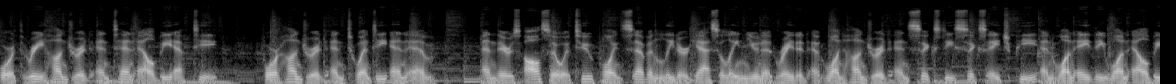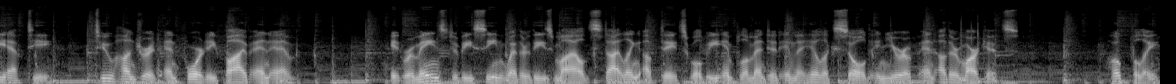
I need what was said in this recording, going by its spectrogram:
or 310 lb-ft, 420 Nm, and there's also a 2.7-liter gasoline unit rated at 166 HP and 181 lb-ft, 245 Nm. It remains to be seen whether these mild styling updates will be implemented in the Hilux sold in Europe and other markets. Hopefully,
